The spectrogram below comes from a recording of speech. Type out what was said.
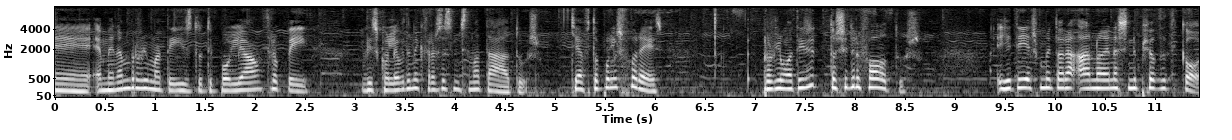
Ε, εμένα με προβληματίζει το ότι πολλοί άνθρωποι δυσκολεύονται να εκφράσουν τα συναισθήματά τους. Και αυτό πολλές φορές προβληματίζει το σύντροφό τους. Γιατί, ας πούμε, τώρα, αν ο ένας είναι πιο δοτικό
